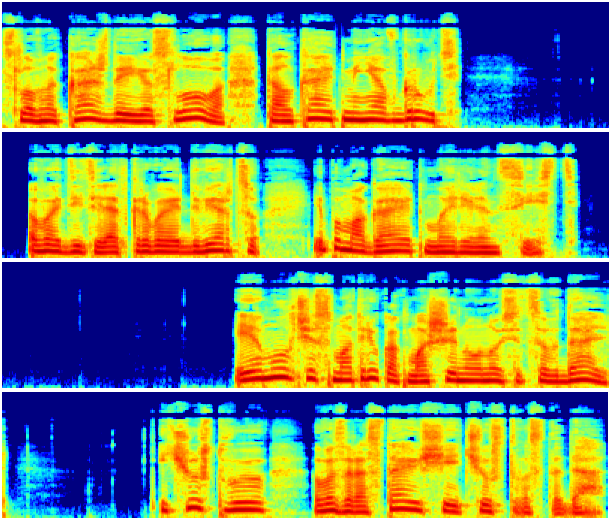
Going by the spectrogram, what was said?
словно каждое ее слово толкает меня в грудь. Водитель открывает дверцу и помогает Мэрилин сесть. Я молча смотрю, как машина уносится вдаль, и чувствую возрастающее чувство стыда.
